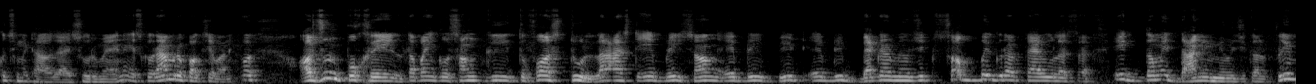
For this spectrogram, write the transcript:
कुछ मिठा हो जाए सुरुमा होइन। यसको राम्रो पक्ष भनेको अर्जुन पोखरेल तपाईँको सङ्गीत first to last every song every beat every background music सबै कुरा फ्याबुलस छ। एकदमै दामी म्युजिकल फिल्म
